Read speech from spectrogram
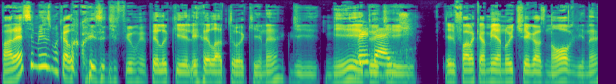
parece mesmo aquela coisa de filme, pelo que ele relatou aqui, né? De medo, Verdade. de ele fala que a meia-noite chega às nove, né?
